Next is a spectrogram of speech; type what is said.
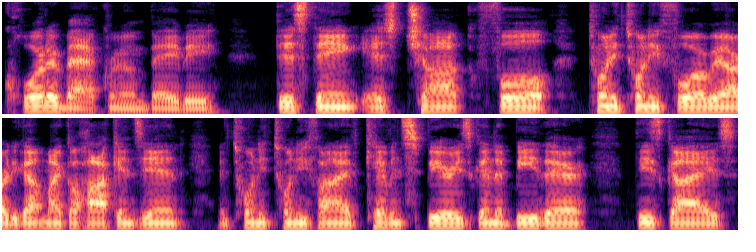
Quarterback room, baby. This thing is chock full. 2024, we already got Michael Hawkins in. In 2025, Kevin Sperry is going to be there. These guys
